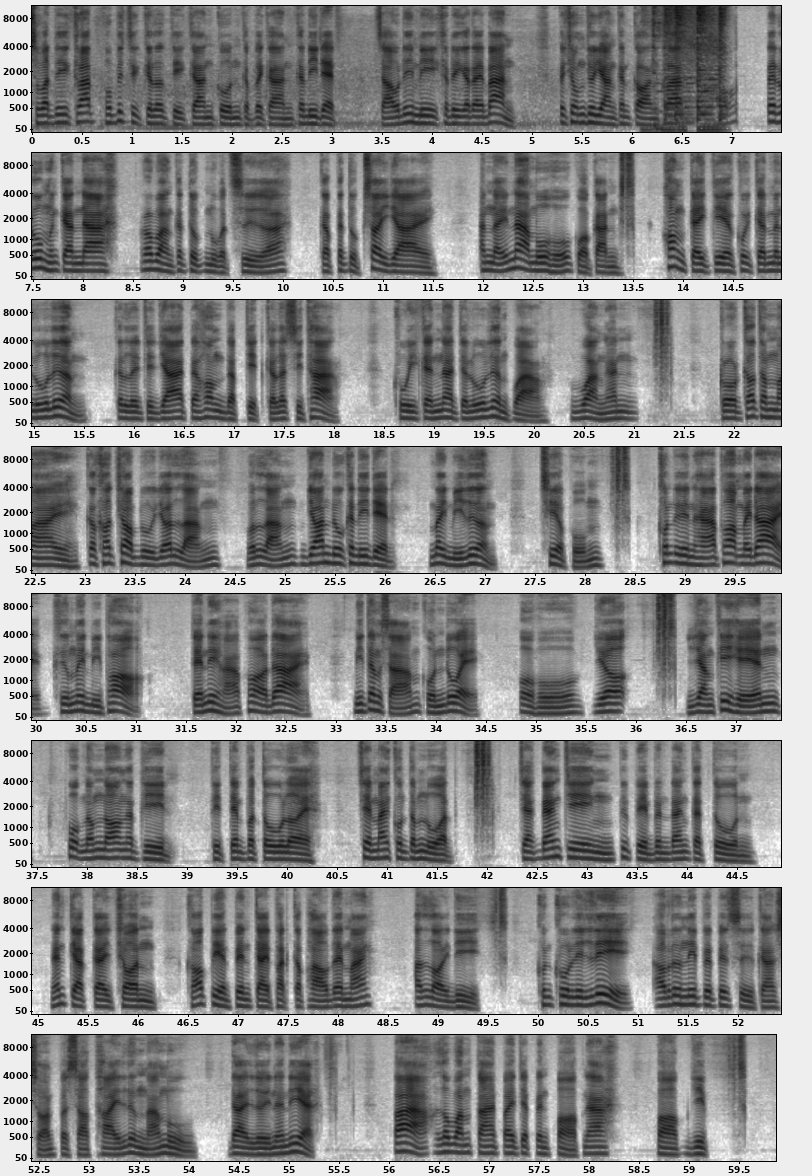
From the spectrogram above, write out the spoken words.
สวัสดีครับ ผมพิสิทธิ์กรติการโกนกับรายการคดีเด็ดเสาร์นี้มีคดีอะไรบ้าง ไปชมตัวอย่างกันก่อนครับไม่รู้เหมือนกันนะ ระหว่างกระตุกหนวดเสือ กับกระตุกสร้อยยาย อันไหนหน่าโมโหกว่ากัน ห้องไกลเกลียคุยกันไม่รู้เรื่อง ก็เลยจะย้ายไปห้องดับจิตกันละสิท่าคุยกันน่าจะรู้เรื่องกว่า ว่างั้น โกรธเขาทำไม ก็เขาชอบดูย้อนหลังวันหลังย้อนดูคดีเด็ดไม่มีเรื่อง เชื่อผม คนอื่นหาพ่อไม่ได้ คือไม่มีพ่อ แต่นี่หาพ่อได้ มีตั้งสามคนด้วย โอ้โห เยอะ อย่างที่เห็นพวกน้องๆนะผิดผิดเต็มประตูเลย ใช่ไหมคนตำรวจ จากแบงค์จริงพี่เปลี่ยนเป็นแบงค์การ์ตูนนั้นจากไก่ชนขอเปลี่ยนเป็นไก่ผัดกะเพราได้ไหมอร่อยดี คุณครูลิลลี่ เอาเรื่องนี้ไปเป็นสื่อการสอนภาษาไทยเรื่องหมาหมู่ ได้เลยนะเนี่ย ป้าระวังตายไปจะเป็นปอบนะ ปอบหยิบ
